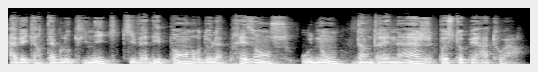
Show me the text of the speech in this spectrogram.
avec un tableau clinique qui va dépendre de la présence ou non d'un drainage post-opératoire.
